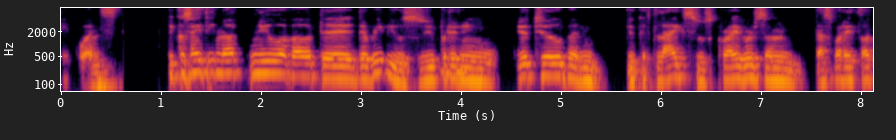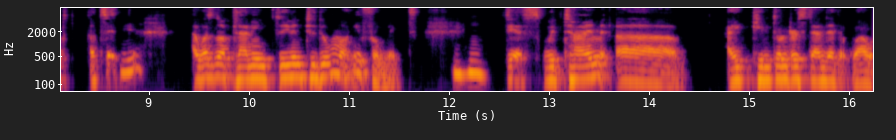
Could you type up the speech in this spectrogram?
big ones because I did not knew about the the reviews. You put it in YouTube and you get likes, subscribers, and that's what I thought. That's it. Yeah. I was not planning to even to do money from it. Mm-hmm. Yes, with time, uh, I came to understand that, wow,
